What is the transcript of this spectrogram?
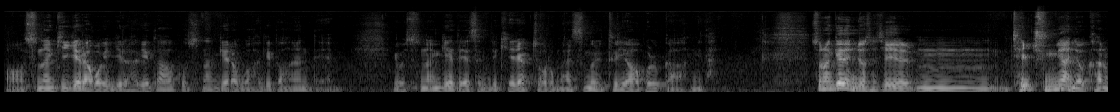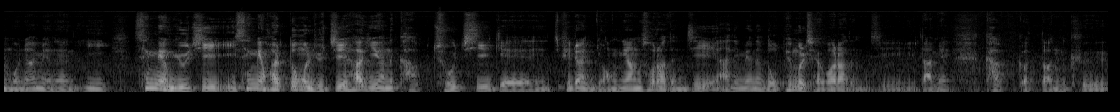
어, 순환 기계라고 얘기를 하기도 하고 순환계라고 하기도 하는데 이 순환계에 대해서 이제 개략적으로 말씀을 드려 볼까 합니다. 순환계는요 사실 음, 제일 중요한 역할은 뭐냐면은 이 생명 유지, 이 생명 활동을 유지하기 위한 각 조직에 필요한 영양소라든지 아니면은 노폐물 제거라든지 그다음에 각 어떤 그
